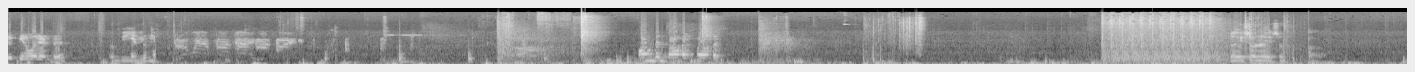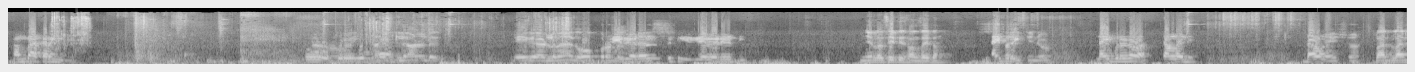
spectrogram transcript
കിട്ടിയ. പോലെ നൈസ് നൈസാ ഓപ്പണിങ് ചെറുതായിട്ട് കിട്ടിയ പോലെ ഉണ്ട് ഫൗണ്ടൻ ഫൗണ്ടൻ ഫൗണ്ടൻ നൈസോ നൈസോ കമ്പാക്ക് ഇറങ്ങി ഓ സൈറ്റിലാളുണ്ട് ദേവിയാടിൽ മേഘ ഓപ്പർ ഗ്രേവേഡ് കിട്ടി ഗ്രേവേഡ് കിട്ടി. ഇനിയുള്ള സിറ്റി സംസാരിക്കാം ലൈബ്രറി ലൈബ്രറിയുടെ കള്ളൽ ഡൗൺ നൈസ് പ്ലാൻ പ്ലാൻ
